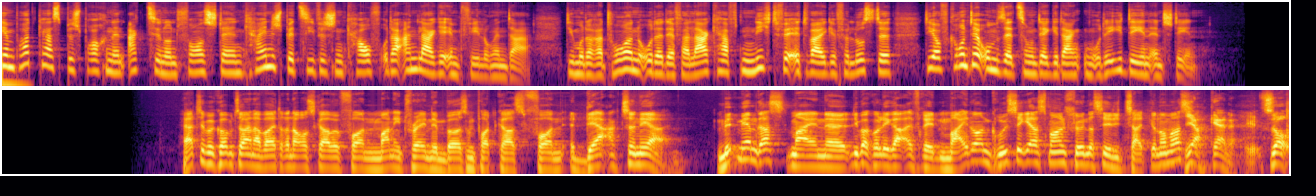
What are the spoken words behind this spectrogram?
Die im Podcast besprochenen Aktien und Fonds stellen keine spezifischen Kauf- oder Anlageempfehlungen dar. Die Moderatoren oder der Verlag haften nicht für etwaige Verluste, die aufgrund der Umsetzung der Gedanken oder Ideen entstehen. Herzlich willkommen zu einer weiteren Ausgabe von Money Train, dem Börsenpodcast von Der Aktionär. Mit mir im Gast mein äh, lieber Kollege Alfred Maidorn. Grüß dich erstmal. Schön, dass du dir die Zeit genommen hast. Ja, gerne. So.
